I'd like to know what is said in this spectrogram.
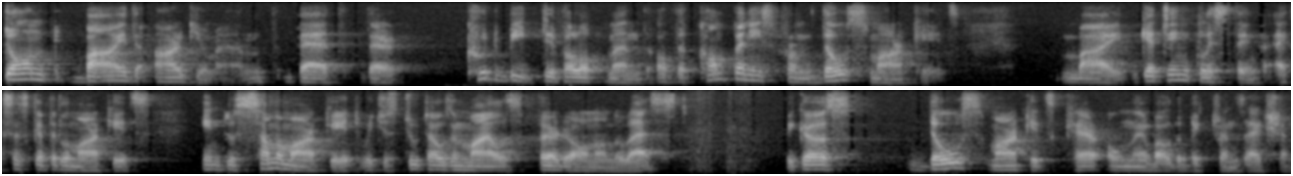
don't buy the argument that there could be development of the companies from those markets by getting listed access capital markets into summer market, which is 2000 miles further on on the west, because those markets care only about the big transaction.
